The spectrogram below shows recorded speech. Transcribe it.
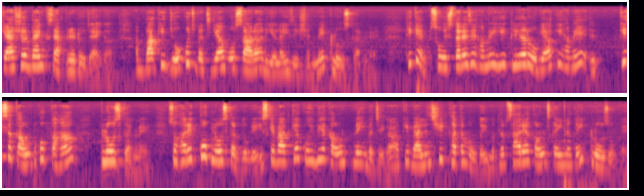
कैश और बैंक सेपरेट हो जाएगा। अब बाकी जो कुछ बच गया, वो सारा रियलाइजेशन में क्लोज करना है। ठीक है? सो इस तरह से हमें ये क्लियर हो गया कि हमें किस अकाउंट को कहाँ क्लोज करना है। सो so, हर एक को क्लोज कर दोगे इसके बाद क्या कोई भी अकाउंट नहीं बचेगा। आपकी बैलेंस शीट खत्म हो गई मतलब सारे अकाउंट्स कहीं ना कहीं क्लोज हो गए।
